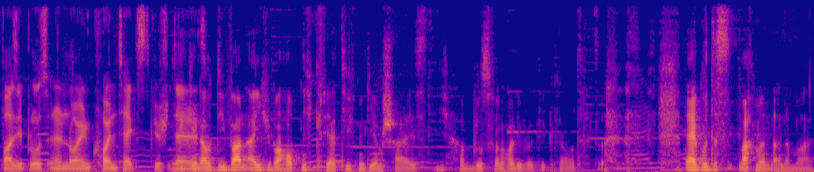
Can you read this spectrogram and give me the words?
quasi bloß in einen neuen Kontext gestellt. Ja, genau, die waren eigentlich überhaupt nicht kreativ mit ihrem Scheiß. Die haben bloß von Hollywood geklaut. Na gut, das machen wir ein andermal.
